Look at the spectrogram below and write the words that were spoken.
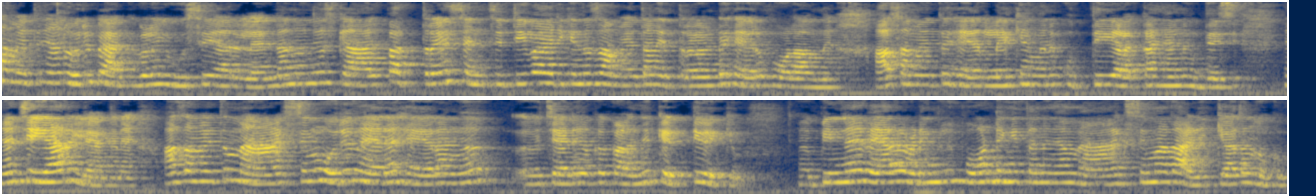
സമയത്ത് ഞാൻ ഒരു ബാഗുകളും യൂസ് ചെയ്യാറില്ല. എന്താന്ന് പറഞ്ഞാൽ സ്കാൽപ്പ് അത്രയും സെൻസിറ്റീവ് ആയിരിക്കുന്ന സമയത്താണ് ഇത്ര കണ്ട് ഹെയർ ഫോൾ ആവുന്നത് ആ സമയത്ത് ഹെയറിലേക്ക് അങ്ങനെ കുത്തി ഇളക്കാൻ ഞാൻ ഉദ്ദേശിച്ചു ഞാൻ ചെയ്യാറില്ല അങ്ങനെ. ആ സമയത്ത് മാക്സിമം ഒരു നേരം ഹെയർ അങ്ങ് ചെടയൊക്കെ കളഞ്ഞ് കെട്ടി വെക്കും. പിന്നെ വേറെ എവിടെയെങ്കിലും പോകണ്ടെങ്കിൽ തന്നെ ഞാൻ മാക്സിമം അത് അഴിക്കാതെ നോക്കും.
